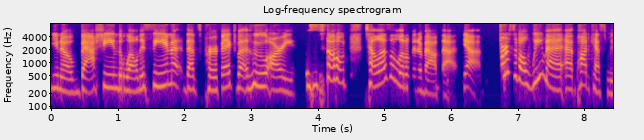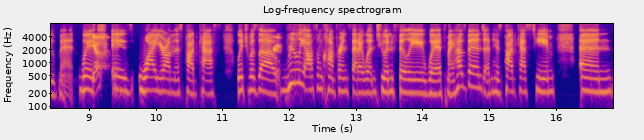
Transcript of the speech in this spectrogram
you know, bashing the wellness scene. That's perfect. But who are you? So tell us a little bit about that. Yeah. First of all, we met at Podcast Movement, which Yep. is why you're on this podcast, which was a Great. really awesome conference that I went to in Philly with my husband and his podcast team. And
